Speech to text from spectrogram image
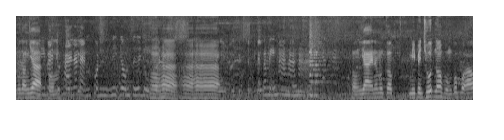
ไม่ต้องยากมีใบผมสุดท้ายแล้วแหละมีคนนิยมซื้ออยู่ห้าห้าห้าห้าแล้วก็มีห้าห้าห้าของยายนะมันก็มีเป็นชุดเนาะผมก็บอกเอา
